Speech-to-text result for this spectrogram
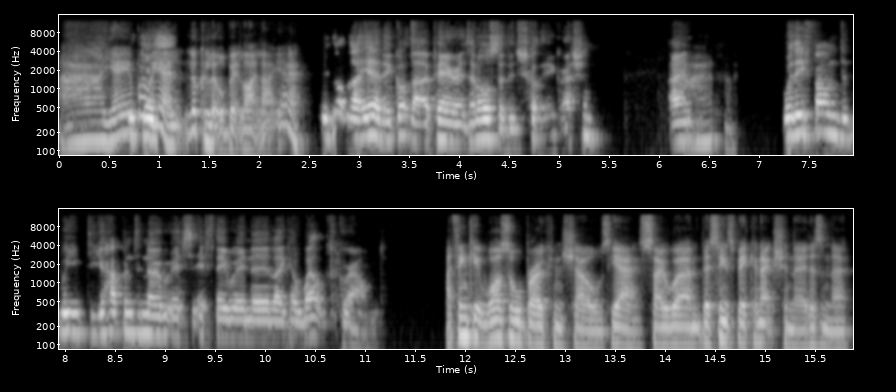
Ah, yeah. Well, Because- yeah. Look a little bit like that. Yeah. they got that yeah they've got that appearance and also they've just got the aggression. And Ah. were they found? Were you, did you happen to notice if they were in a like a whelk ground? I think it was all broken shells. Yeah. So um, there seems to be a connection there, doesn't there?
